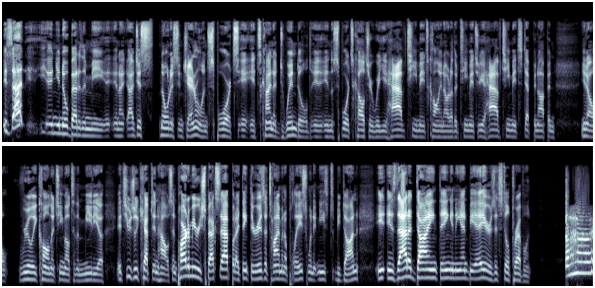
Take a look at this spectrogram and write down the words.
Is that, and you know better than me, and I, I just noticed in general in sports, it, it's kind of dwindled in, in the sports culture where you have teammates calling out other teammates, or you have teammates stepping up and, you know, really calling a team out to the media. It's usually kept in house, and part of me respects that, but I think there is a time and a place when it needs to be done. Is, is that a dying thing in the NBA, or is it still prevalent? Uh,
